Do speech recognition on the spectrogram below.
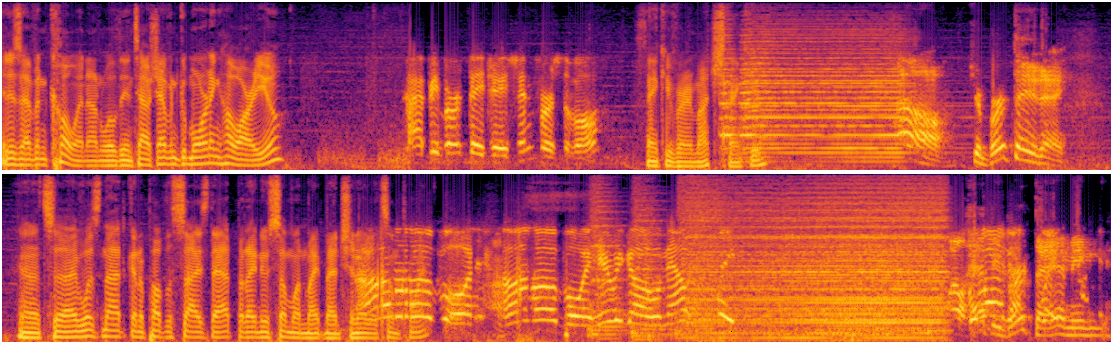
It is Evan Cohen on Wilde and Tausch. Evan, good morning. How are you? Happy birthday, Jason, first of all. Thank you very much. Thank you. Oh, it's your birthday today. Yeah, it's, uh, I was not going to publicize that, but I knew someone might mention it at some point. Oh, boy. Oh, boy. Here we go. Now, wait. Well, happy on, birthday. wait. I mean,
